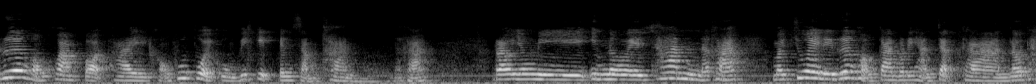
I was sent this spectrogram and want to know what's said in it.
เรื่องของความปลอดภัยของผู้ป่วยกลุ่มวิกฤตเป็นสำคัญนะคะ เรายังมี innovation นะคะ มาช่วยในเรื่องของการบริหารจัดการ เราท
